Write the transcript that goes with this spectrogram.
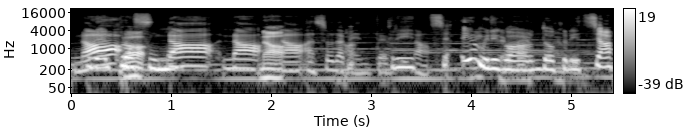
No, profumo. No, no, No. no, assolutamente. Crizia, no. io mi ricordo Crizia.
